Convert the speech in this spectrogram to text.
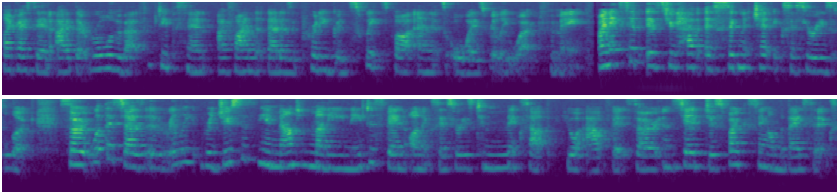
like I said I have that rule of about 50%. I find that that is a pretty good sweet spot and it's always really worked for me. My next tip is to have a signature accessories look. So what this does is it really reduces the amount of money you need to spend on accessories to mix up your outfit. So instead just focusing on the basics.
